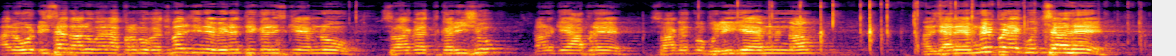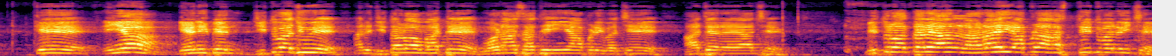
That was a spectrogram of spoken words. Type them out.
અને હું ડીસા તાલુકાના પ્રમુખ અજમલજીને વિનંતી કરીશ કે એમનું સ્વાગત કરીશું. કારણ કે આપણે સ્વાગતમાં ભૂલી ગયા એમનું નામ. અને જ્યારે એમને પણ એક ઉત્સાહ છે કે અહીંયા જ્ઞાનીબેન જીતવા જોઈએ અને જીતાડવા માટે મોડા સાથે અહીંયા આપણી વચ્ચે હાજર રહ્યા છે. મિત્રો, અત્યારે આ લડાઈ આપણા અસ્તિત્વની છે.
